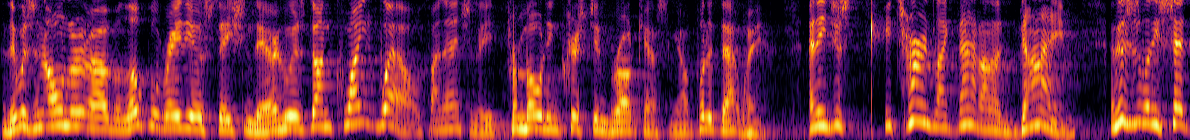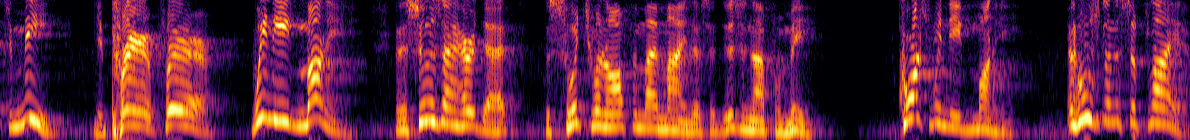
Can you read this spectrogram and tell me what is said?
And there was an owner of a local radio station there who has done quite well financially promoting Christian broadcasting. I'll put it that way. And he just, he turned like that on a dime and this is what he said to me yeah, prayer, prayer. We need money. And as soon as I heard that, the switch went off in my mind. I said, This is not for me. Of course, we need money. And who's going to supply it?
